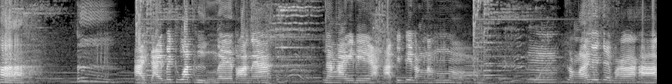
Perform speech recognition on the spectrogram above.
ฮ่าหายใจไม่ทั่วถึงเลยตอนเนี้ยยังไงดีอะครับ พี่พี่ๆน้องๆหนูหนูสองร้อยเจ็ดมาครับ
